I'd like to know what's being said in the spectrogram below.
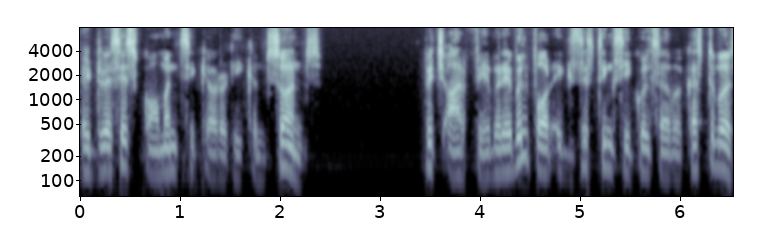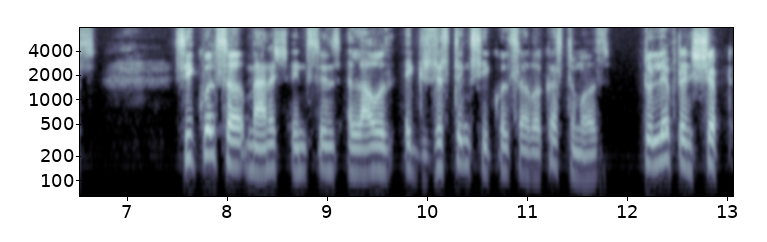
addresses common security concerns, which are favorable for existing SQL Server customers. SQL Server Managed Instance allows existing SQL Server customers to lift and shift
